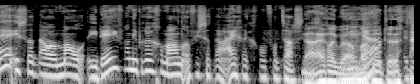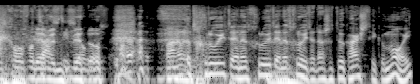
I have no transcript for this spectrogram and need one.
Hè, is dat nou een mal idee van die Bruggeman? Of is dat nou eigenlijk gewoon fantastisch? ja, eigenlijk wel. Maar Ja? goed. eh, Het is gewoon fantastisch, jongens. Maar het groeit en het groeit en het groeit. En dat is natuurlijk hartstikke mooi.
